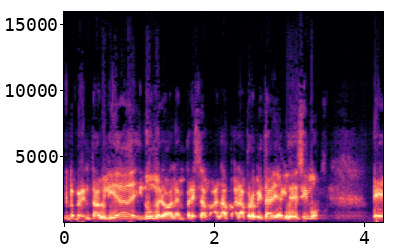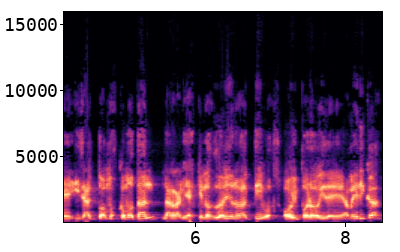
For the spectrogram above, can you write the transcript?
rentabilidades y números a la empresa, a la, a la propietaria que le decimos, y ya actuamos como tal, la realidad es que los dueños de los activos hoy por hoy de América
